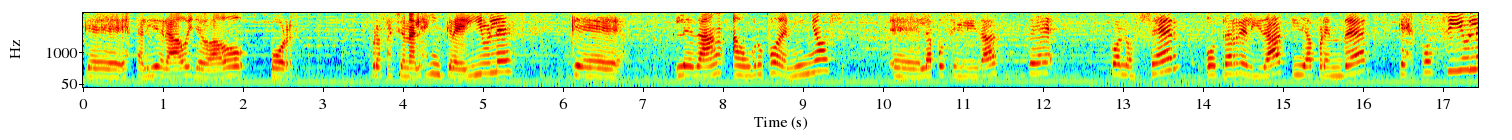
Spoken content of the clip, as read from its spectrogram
que está liderado y llevado por profesionales increíbles que le dan a un grupo de niños eh, la posibilidad de conocer otra realidad y de aprender que es posible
